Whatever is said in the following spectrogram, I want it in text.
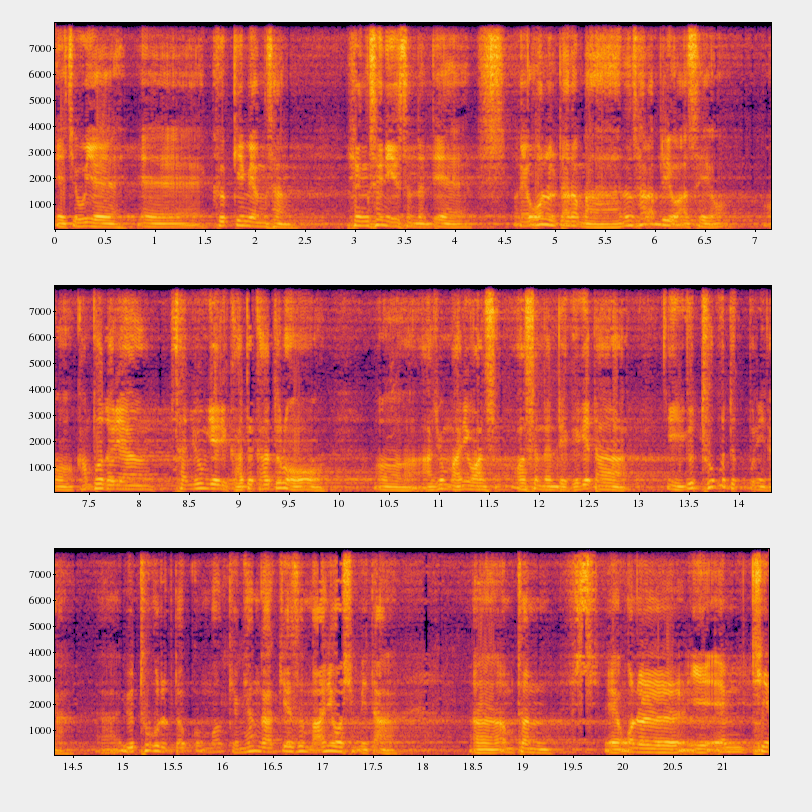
예, 저 위에 예, 극기명상 행선이 있었는데 예, 오늘따라 많은 사람들이 왔어요. 어, 간포도량 산중절이 가득하도록 어, 아주 많이 왔, 왔었는데 그게 다 이 유튜브 덕분이다. 아, 유튜브를 듣고 뭐 경향각지에서 많이 오십니다. 어, 아무튼 예, 오늘 이 MT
